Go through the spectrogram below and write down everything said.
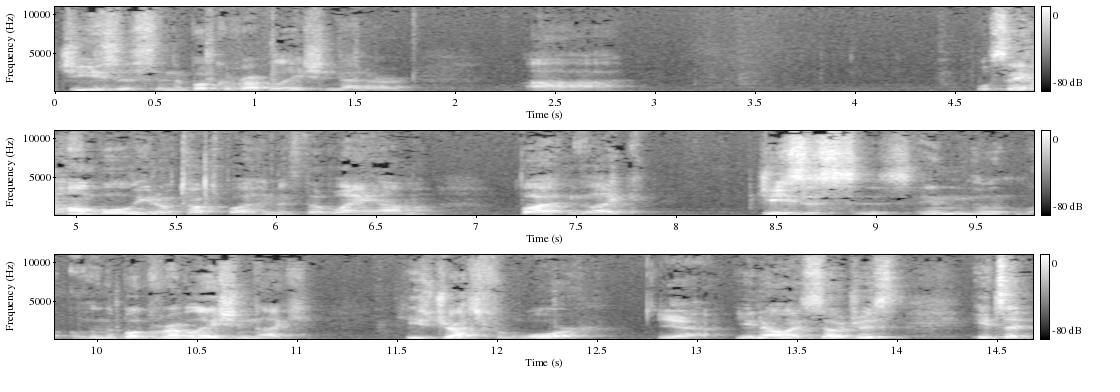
Jesus in the Book of Revelation that are, uh, we'll say humble. You know, talks about him as the Lamb, but Mhm. like Jesus is in the, in the Book of Revelation, like he's dressed for war yeah, you know and so just it's a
